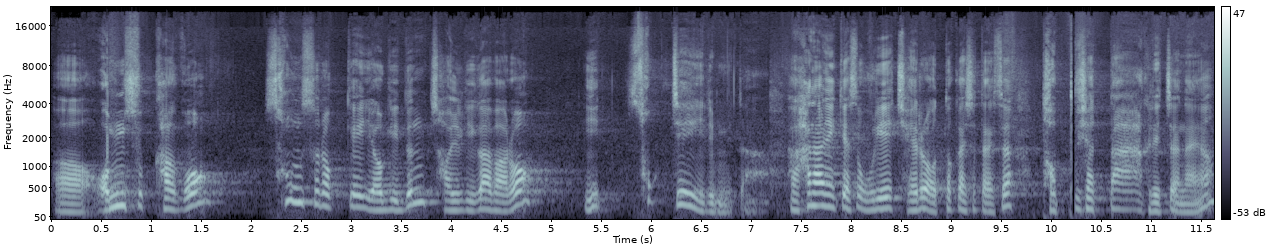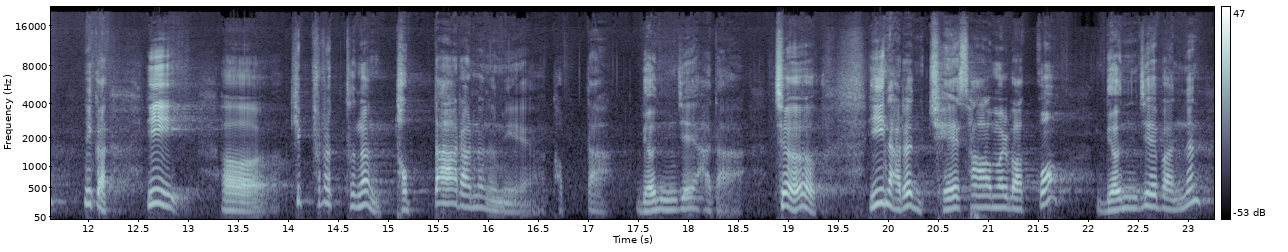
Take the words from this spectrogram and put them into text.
어, 엄숙하고 성스럽게 여기던 절기가 바로 이 속죄일입니다. 하나님께서 우리의 죄를 어떻게 하셨다 했어요? 덮으셨다 그랬잖아요. 그러니까 이 어, 키프르트는 덮다라는 의미예요. 덮다, 면제하다. 즉, 이 날은 죄 사함을 받고 면제받는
